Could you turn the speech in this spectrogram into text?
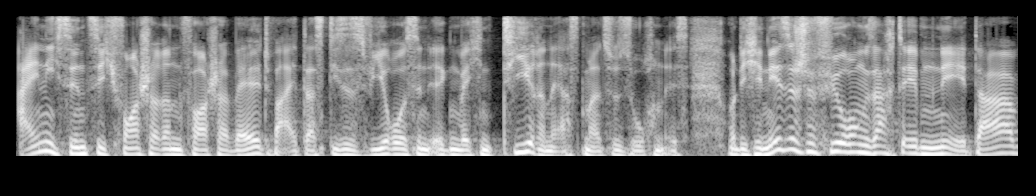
einig sind sich Forscherinnen und Forscher Forscher weltweit, dass dieses Virus in irgendwelchen Tieren erstmal zu suchen ist. Und die chinesische Führung sagte eben, nee, da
